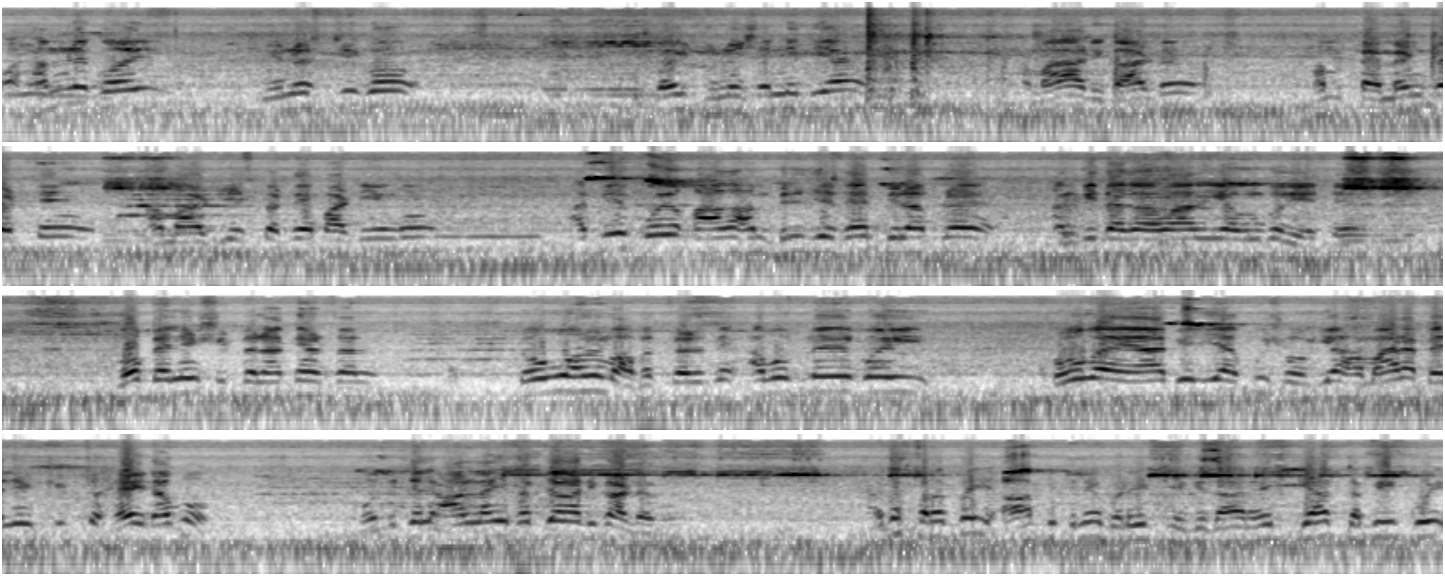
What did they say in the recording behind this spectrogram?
और हमने कोई यूनिवर्सिटी को कोई डोनेशन नहीं दिया। हमारा रिकॉर्ड है। हम पेमेंट करते हैं। हम आर करते हैं पार्टियों को। अब ये कोई कागज़ हम बिल देते हैं बिल अपने अंकित अग्रवाल या उनको देते हैं। वो बैलेंस शीट बनाते हैं हर साल। तो वो हमें वापस कर देते हैं। अब उसमें कोई हो गया बिल या कुछ हो गया हमारा बैलेंस शीट तो है ना वो। वो तो चले ऑनलाइन सब जगह रिकॉर्ड है वो। अच्छा फरत भाई आप इतने बड़े ठेकेदार हैं क्या कभी कोई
